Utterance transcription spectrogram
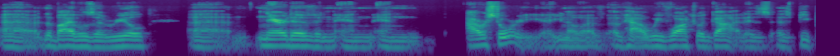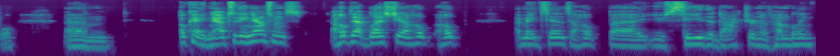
Uh, the Bible's a real uh, narrative and and and our story, uh, you know, of, of how we've walked with God as as people. Um, okay, now to the announcements. I hope that blessed you. I hope hope I made sense. I hope uh, you see the doctrine of humbling,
